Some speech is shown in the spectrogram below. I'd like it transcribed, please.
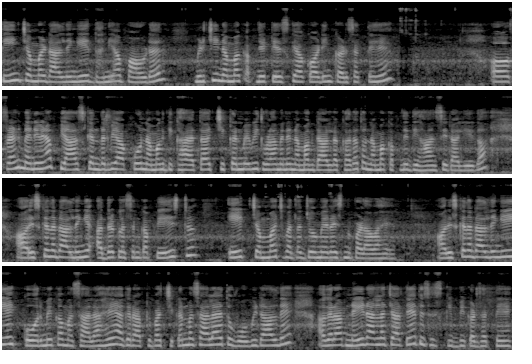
तीन चम्मच डाल देंगे धनिया पाउडर। मिर्ची, नमक अपने टेस्ट के अकॉर्डिंग कर सकते हैं। और फ्रेंड मैंने ना प्याज के अंदर भी आपको नमक दिखाया था चिकन में भी थोड़ा मैंने नमक डाल रखा था तो नमक अपने ध्यान से डालिएगा। और इसके अंदर डाल देंगे अदरक लहसुन का पेस्ट एक चम्मच मतलब जो मेरा इसमें पड़ा हुआ है। और इसके अंदर डाल देंगे ये कौरमे का मसाला है। अगर आपके पास चिकन मसाला है तो वो भी डाल दें। अगर आप नहीं डालना चाहते हैं तो इसे स्किप भी कर सकते हैं।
